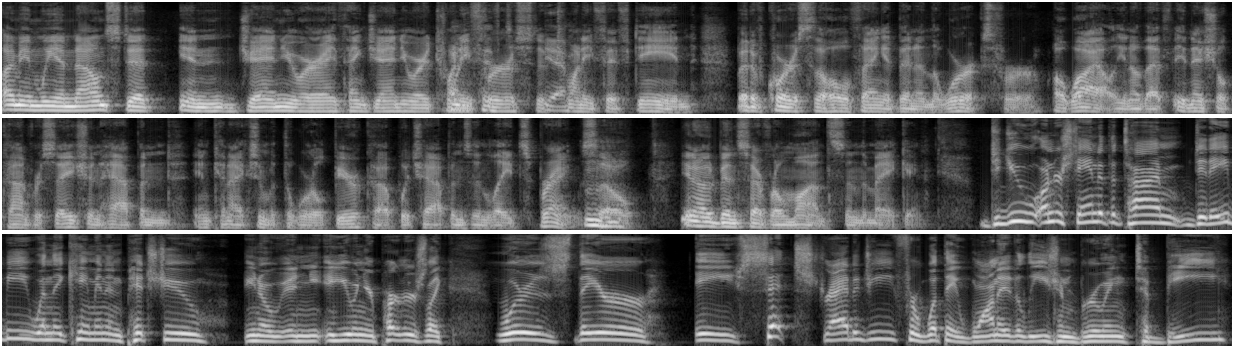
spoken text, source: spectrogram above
I mean, we announced it in January, I think January 21st of yeah. 2015. But of course, the whole thing had been in the works for a while. You know, that initial conversation happened in connection with the World Beer Cup, which happens in late spring. So, mm-hmm. you know, it had been several months in the making. Did you understand at the time? Did AB when they came in and pitched you, you know, and you and your partners, like, was there a set strategy for what they wanted Elysian Brewing to be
